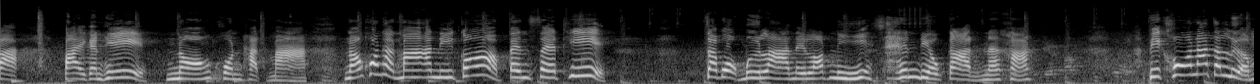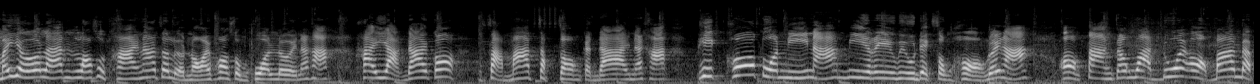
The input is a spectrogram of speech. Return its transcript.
ป่ะ ไปกันที่น้องคนถัดมา น้องคนถัดมาอันนี้ก็เป็นเซตที่จะโบกมือลาในล็อตนี้ เช่นเดียวกันนะคะพิโคน่าจะเหลือไม่เยอะแล้วล็อตสุดท้ายน่าจะเหลือน้อยพอสมควรเลยนะคะ ใครอยากได้ก็สามารถจับจองกันได้นะคะพิโคตัวนี้นะ มีรีวิวเด็กส่งของด้วยนะ ออกต่างจังหวัดด้วยออกบ้านแบบ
